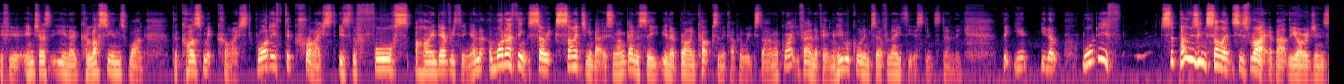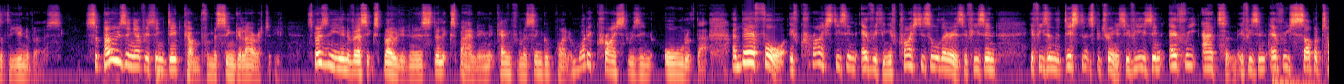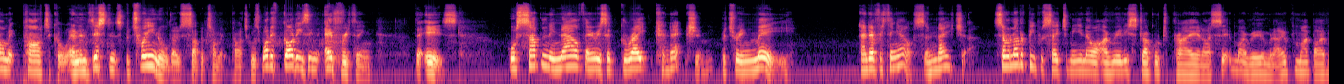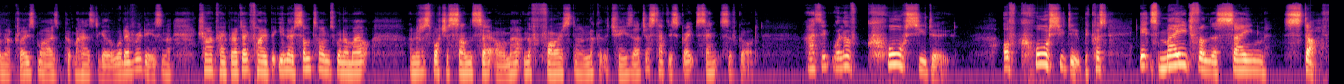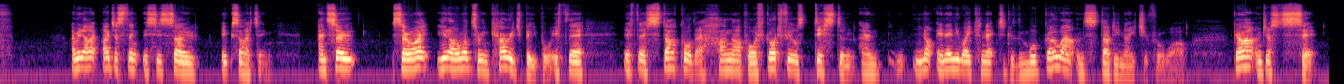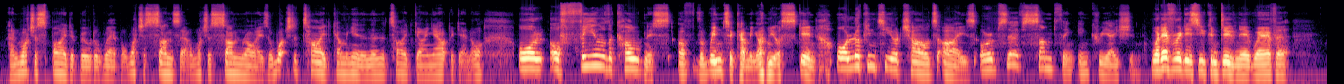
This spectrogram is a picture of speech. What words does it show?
if you're interested, you know, Colossians 1, the cosmic Christ. What if the Christ is the force behind everything? And, and what I think is so exciting about this, and I'm going to see, you know, Brian Cox in a couple of weeks' time. I'm a great fan of him, and he would call himself an atheist, incidentally. But you, you know, what if, supposing science is right about the origins of the universe, supposing everything did come from a singularity, supposing the universe exploded and is still expanding and it came from a single point, and what if Christ was in all of that? And therefore, if Christ is in everything, if Christ is all there is, if he's in if he's in the distance between us, if he's in every atom, if he's in every subatomic particle, and in the distance between all those subatomic particles, what if God is in everything that is? Well, suddenly now there is a great connection between me and everything else and nature. So a lot of people say to me, you know what, I really struggle to pray and I sit in my room and I open my Bible and I close my eyes and put my hands together, whatever it is, and I try and pray, but I don't find it. But you know, sometimes when I'm out and I just watch a sunset or I'm out in the forest and I look at the trees, I just have this great sense of God. I think, well, of course you do. Of course you do, because it's made from the same stuff. I mean, I, I just think this is so exciting. And so so I you know, I want to encourage people if they're if they're stuck or they're hung up or if God feels distant and not in any way connected with them, will go out and study nature for a while. Go out and just sit and watch a spider build a web or watch a sunset or watch a sunrise or watch the tide coming in and then the tide going out again or or or feel the coldness of the winter coming on your skin or look into your child's eyes or observe something in creation whatever it is you can do near wherever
